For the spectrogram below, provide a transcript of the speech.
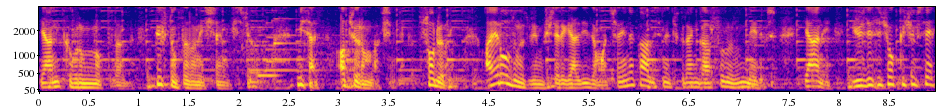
yani kıvrım noktalarını, püf noktalarını işlemek istiyorum. Misal atıyorum bak şimdi soruyorum. Ayar olduğunuz bir müşteri geldiği zaman çayına kahvesine tüküren garson oranı nedir? Yani yüzdesi çok küçükse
